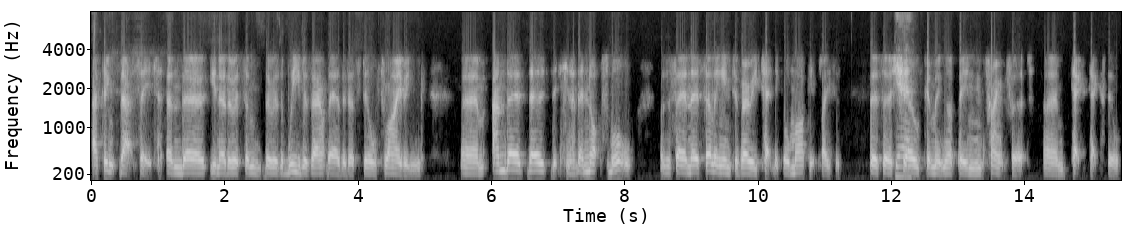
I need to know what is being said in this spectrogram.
I think that's it. And, uh, you know, there are some, there are weavers out there that are still thriving. Um, and they're, they're, you know, they're not small, as I say, and they're selling into very technical marketplaces. There's a yeah. show coming up in Frankfurt, um, Techtextil,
